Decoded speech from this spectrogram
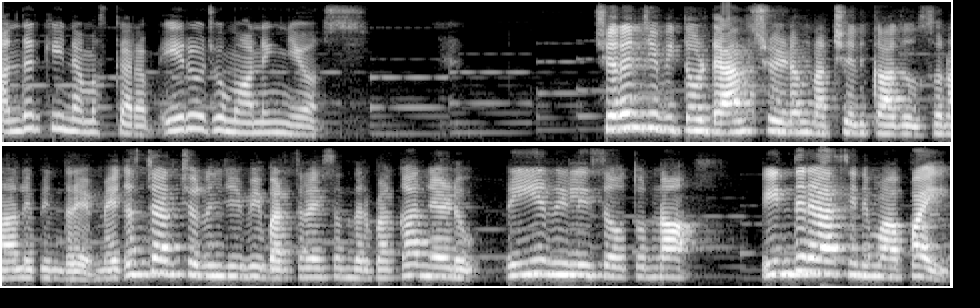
అందరికీ నమస్కారం. రోజు మార్నింగ్ న్యూస్. చిరంజీవితో డాన్స్ చేయడం నచ్చేది కాదు సొనాలి బింద్రే. మెగాస్టార్ చిరంజీవి బర్త్డే సందర్భంగా నేడు రీ రిలీజ్ అవుతున్న ఇందిరా సినిమాపై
